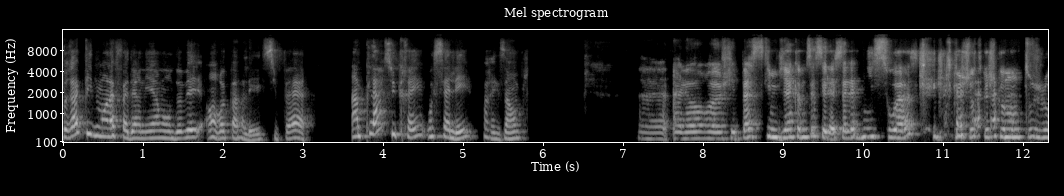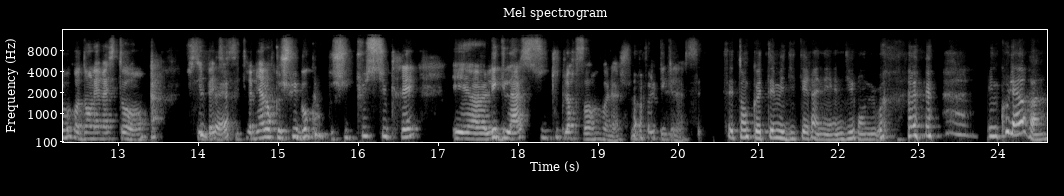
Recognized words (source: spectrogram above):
rapidement la fois dernière, mais on devait en reparler. Super. Un plat sucré ou salé, par exemple? Euh, alors, euh, je ne sais pas ce qui me vient comme ça, c'est la salade niçoise, quelque chose que je commande toujours dans les restaurants. Je sais pas c'est très bien, alors que je suis beaucoup, je suis plus sucrée et les glaces sous toutes leurs formes. Voilà, je suis folle des glaces. C'est ton côté méditerranéen, dirons-nous. Une couleur?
